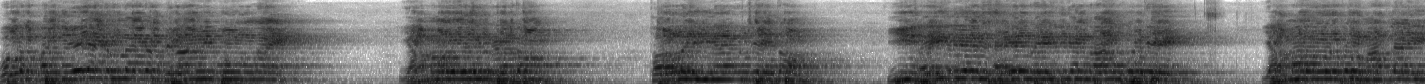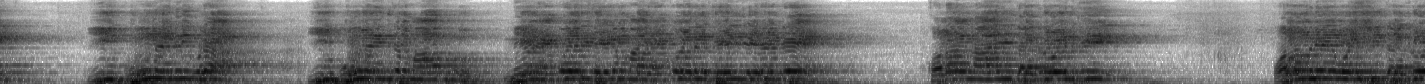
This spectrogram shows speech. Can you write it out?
ఒక పదివేల ఎకరం దాకా బినామీ భూములు ఉన్నాయి. ఎంఆర్ఓ పెడతాం. త్వరలో ఈ నెల చేస్తాం. ఈ రైతు గారి సరైన రైతు గారు రాకపోతే ఎంఆర్ఓలతో మాట్లాడి ఈ భూములన్నీ కూడా ఈ భూమి అయితే మాకు మేము ఎంక్వైరీ చేయడం మాకు ఎంక్వైరీ తెలియజేయాలంటే కొలం దగ్గర దగ్గరకి పొలం లేని వయసు దగ్గర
